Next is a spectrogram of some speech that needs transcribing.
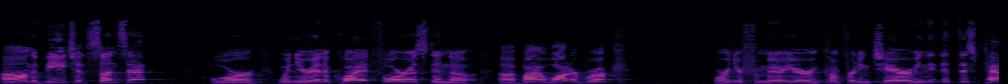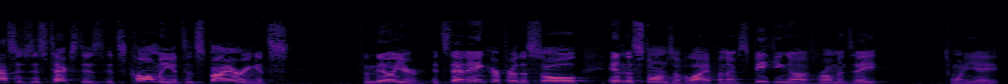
uh, on the beach at sunset, or when you're in a quiet forest and uh, uh, by a water brook, or in your familiar and comforting chair. I mean, this passage, this text is it's calming, it's inspiring, it's familiar. It's that anchor for the soul in the storms of life. And I'm speaking of Romans 8 28.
